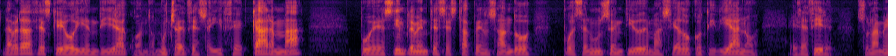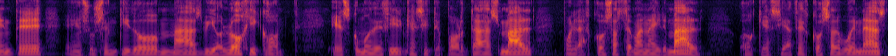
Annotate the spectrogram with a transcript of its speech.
La verdad es que hoy en día, cuando muchas veces se dice karma, pues simplemente se está pensando pues en un sentido demasiado cotidiano, es decir, solamente en su sentido más biológico. Es como decir que si te portas mal, pues las cosas te van a ir mal, o que si haces cosas buenas,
